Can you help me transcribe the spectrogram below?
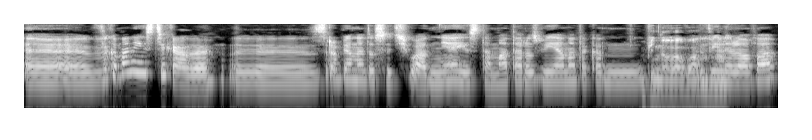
E, wykonanie jest ciekawe. E, zrobione dosyć ładnie. Jest ta mata rozwijana, taka winylowa. Mhm. winylowa.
